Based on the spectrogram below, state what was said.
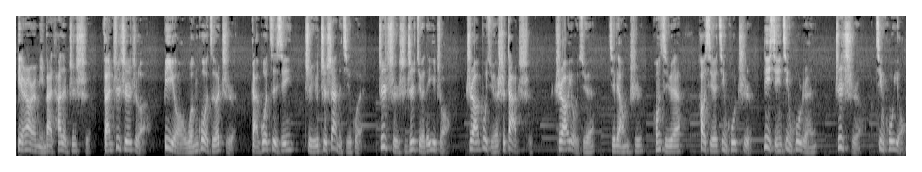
便让人明白他的知耻。凡知耻者，必有闻过则止、改过自新、止于至善的机会。知耻是知觉的一种，知而不觉是大耻，知而有觉即良知。孔子曰：“好学近乎智，力行近乎仁，知耻近乎勇。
